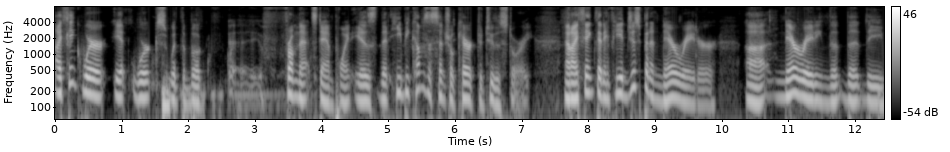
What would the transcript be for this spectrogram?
I think where it works with the book uh, from that standpoint is that he becomes a central character to the story, and I think that if he had just been a narrator. Uh, narrating the, the, the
